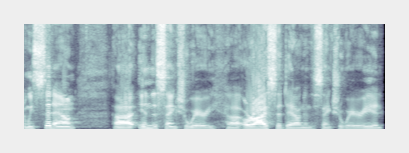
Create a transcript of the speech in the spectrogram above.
And we sit down uh, in the sanctuary, uh, or I sit down in the sanctuary, and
